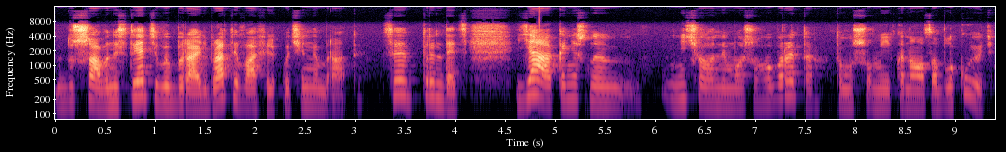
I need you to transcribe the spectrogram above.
душа, вони стоять і вибирають, брати вафельку чи не брати. Це трендець. Я, звісно, нічого не можу говорити, тому що мій канал заблокують,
